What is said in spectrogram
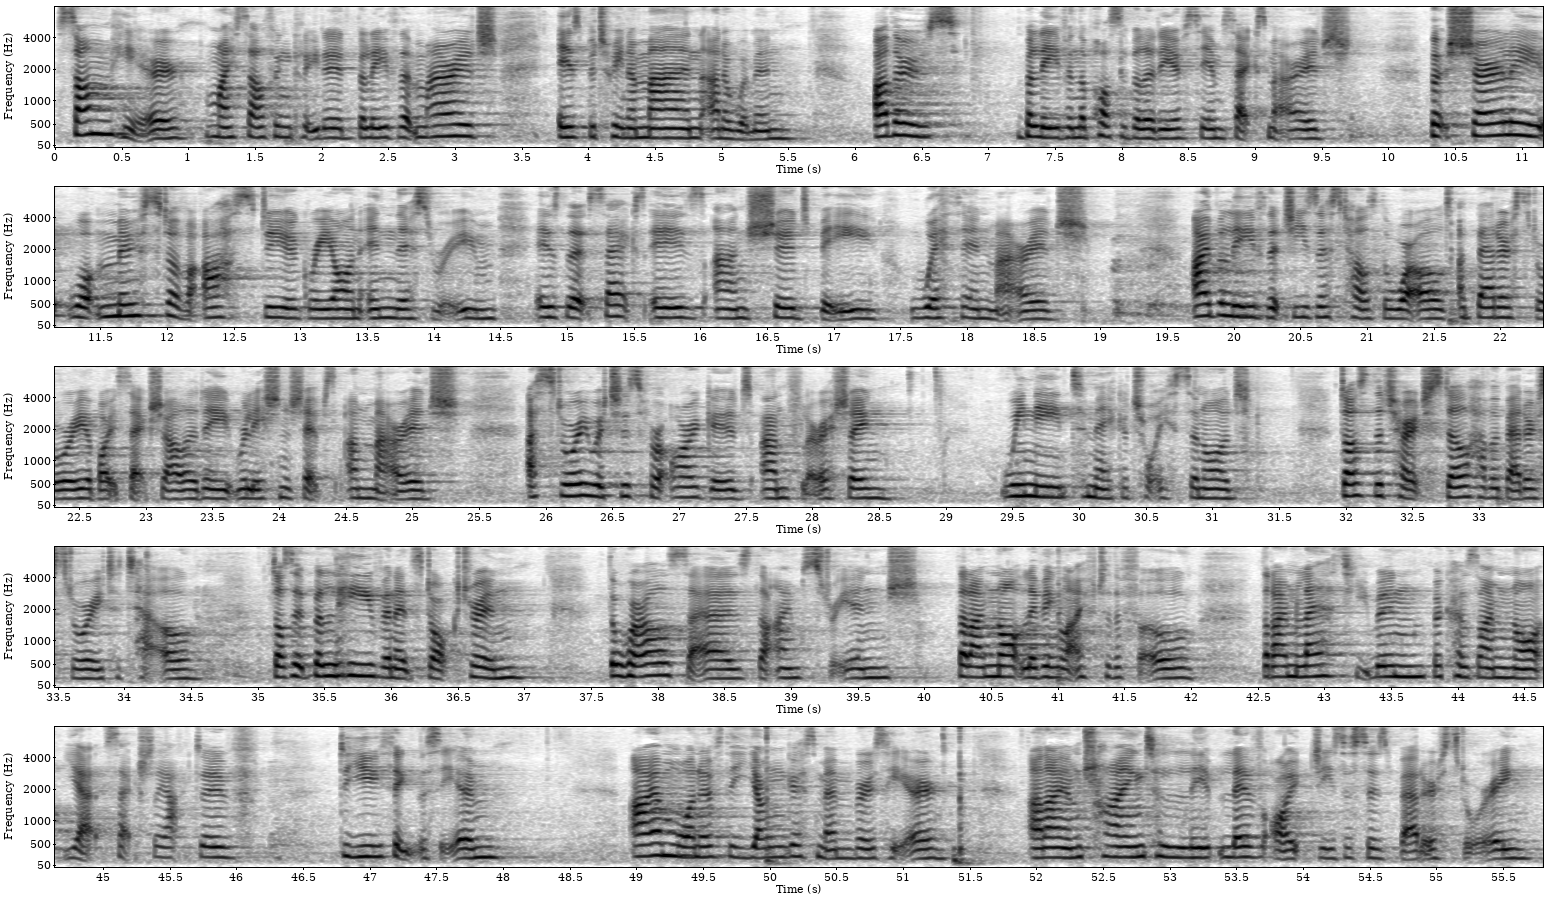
Some here, myself included, believe that marriage is between a man and a woman. Others believe in the possibility of same sex marriage. But surely, what most of us do agree on in this room is that sex is and should be within marriage. I believe that Jesus tells the world a better story about sexuality, relationships, and marriage, a story which is for our good and flourishing we need to make a choice, Synod. Does the church still have a better story to tell? Does it believe in its doctrine? The world says that I'm strange, that I'm not living life to the full, that I'm less human because I'm not yet sexually active. Do you think the same? I am one of the youngest members here, and I am trying to live out Jesus' better story.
